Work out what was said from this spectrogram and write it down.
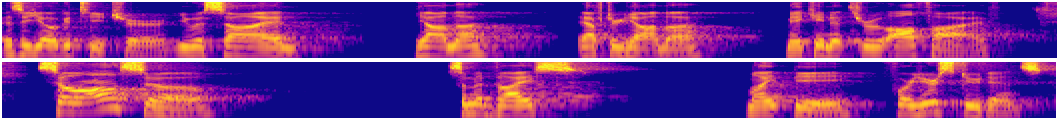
as a yoga teacher, you assign yama after yama, making it through all five. So, also, some advice might be for your students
